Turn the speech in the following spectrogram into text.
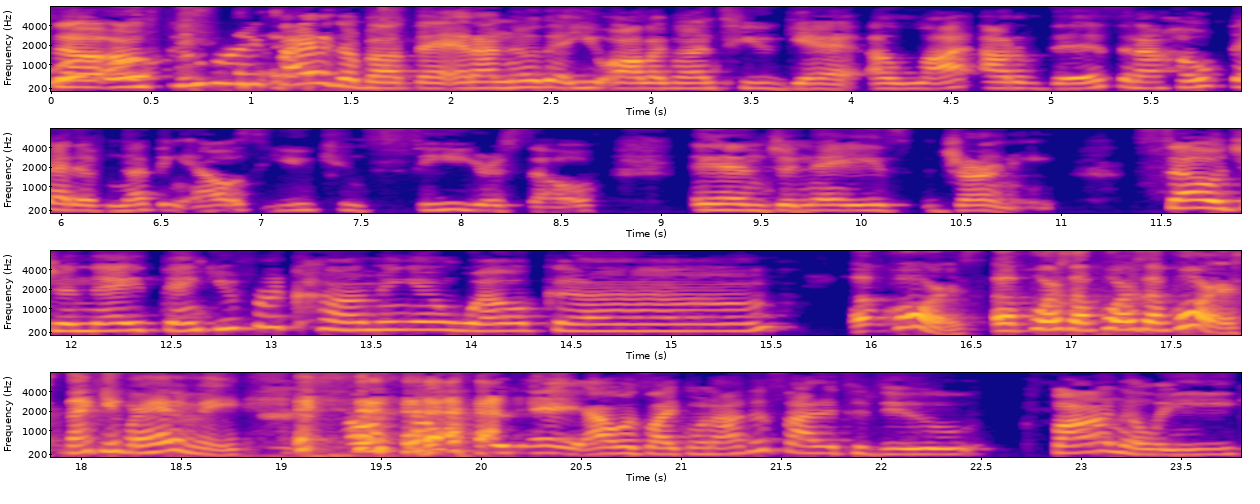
So I'm super excited about that. And I know that you all are going to get a lot out of this. And I hope that if nothing else, you can see yourself in Janae's journey. So, Janae, thank you for coming and welcome. Of course, of course, of course, of course. Thank you for having me. oh, so I was like, when I decided to do finally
